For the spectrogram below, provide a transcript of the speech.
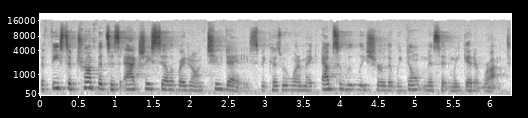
the Feast of Trumpets is actually celebrated on two days because we want to make absolutely sure that we don't miss it and we get it right.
